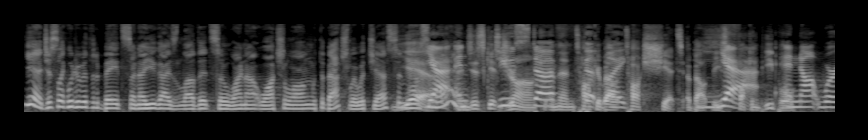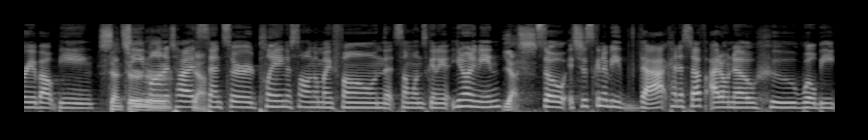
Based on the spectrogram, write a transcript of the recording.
Yeah, just like we did with the debates. I know you guys love it, so why not watch along with The Bachelor with Jess and Yeah. Yeah, and and just get do drunk and then talk that, about like- talk shit about these yeah, fucking people. and not worry about being Censored or- demonetized, yeah. censored, playing a song on my phone that someone's gonna, you know what I mean? yes. So it's just gonna be that kind of stuff. I don't know who will be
